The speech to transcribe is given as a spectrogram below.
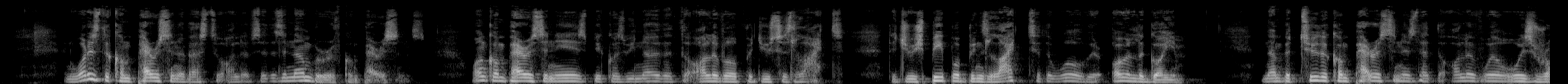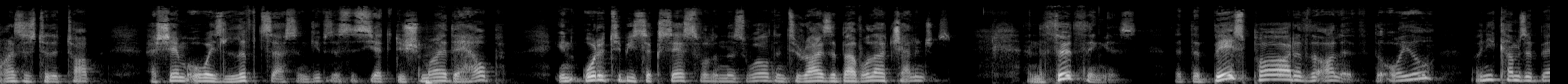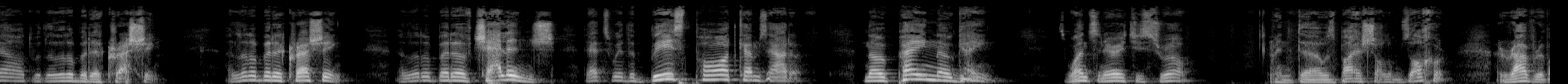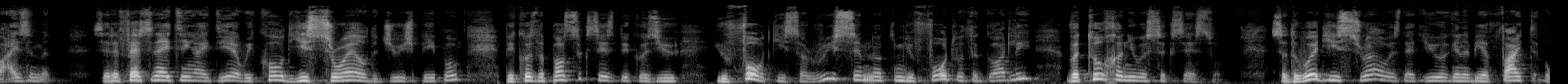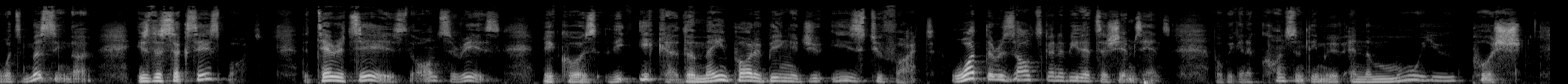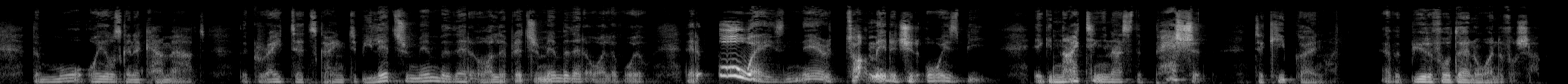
And what is the comparison of us to olives? So there's a number of comparisons. One comparison is because we know that the olive oil produces light. The Jewish people brings light to the world. We're ohr lagoyim. Number two, the comparison is that the olive oil always rises to the top. Hashem always lifts us and gives us a siyat the help, in order to be successful in this world and to rise above all our challenges. And the third thing is that the best part of the olive, the oil, only comes about with a little bit of crushing, a little bit of crushing, a little bit of challenge. That's where the best part comes out of. No pain, no gain. It's once in Eretz Yisrael, and uh, was by a Shalom Zocher, Rav Rav Eisenman, said a fascinating idea. We called Yisrael the Jewish people because the pasuk says because you you fought you fought with the godly, vatuchal you were successful. So the word Yisrael is that you are going to be a fighter, but what's missing though is the success part. The teretz is, the answer is, because the ikar, the main part of being a Jew is to fight. What the result's going to be, that's Hashem's hands. But we're going to constantly move. And the more you push, the more oil's going to come out, the greater it's going to be. Let's remember that olive. Let's remember that olive oil. That always, near top it should always be igniting in us the passion to keep going on. Have a beautiful day and a wonderful Shabbat.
